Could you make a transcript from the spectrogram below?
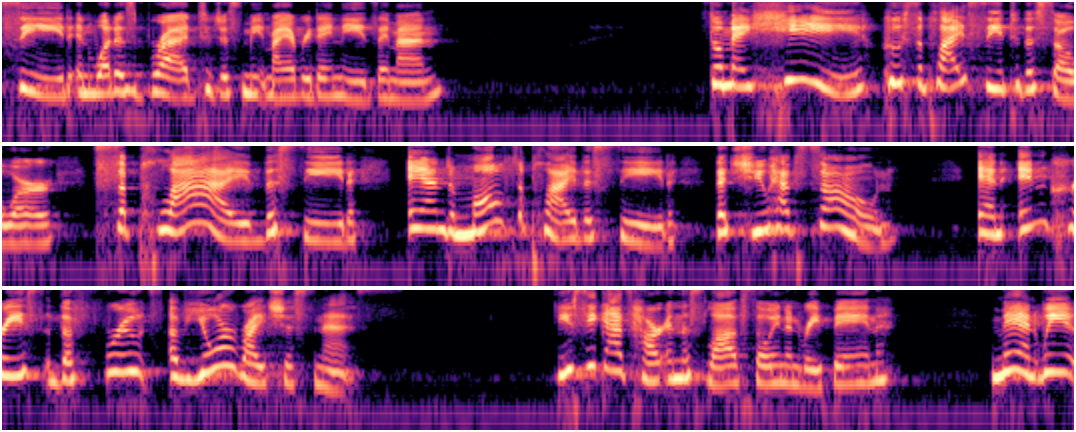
seed and what is bread to just meet my everyday needs. Amen. So may he who supplies seed to the sower supply the seed and multiply the seed that you have sown and increase the fruits of your righteousness. Do you see God's heart in this law of sowing and reaping? Man, we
